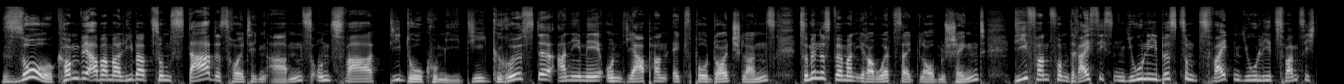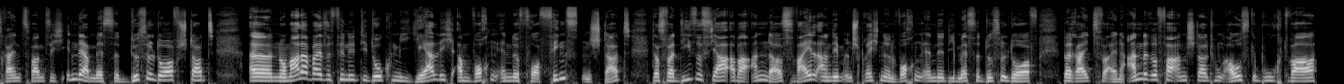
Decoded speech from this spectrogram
So, kommen wir aber mal lieber zum Star des heutigen Abends und zwar die Dokumi, die größte Anime- und Japan-Expo Deutschlands, zumindest wenn man ihrer Website Glauben schenkt. Die fand vom 30. Juni bis zum 2. Juli 2023 in der Messe Düsseldorf statt. Äh, normalerweise findet die Dokumi jährlich am Wochenende vor Pfingsten statt. Das war dieses Jahr aber anders, weil an dem entsprechenden Wochenende die Messe Düsseldorf bereits für eine andere Veranstaltung ausgebucht war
